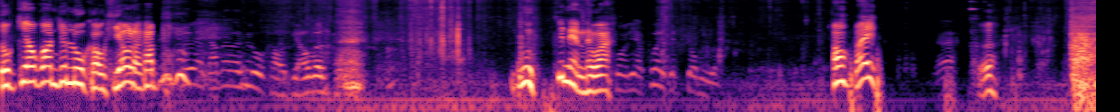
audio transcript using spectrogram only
ตัวเกี่ยวก่อนจนลูกเขาเขียวแล้วครับเออกลับไปว่าลูกเขาเขียวมา อู้ขึ้นแน่นเถอะวะตัวเรียกกล้วยจะจมเลยเอาไป เออเออา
